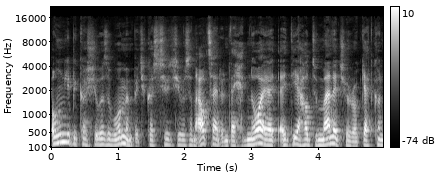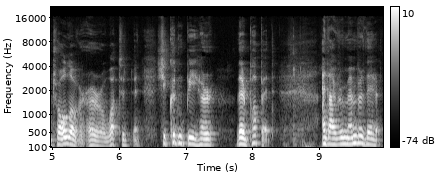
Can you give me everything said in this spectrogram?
only because she was a woman, but because she, she was an outsider and they had no idea how to manage her or get control over her or what to do. She couldn't be her their puppet. And I remember their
